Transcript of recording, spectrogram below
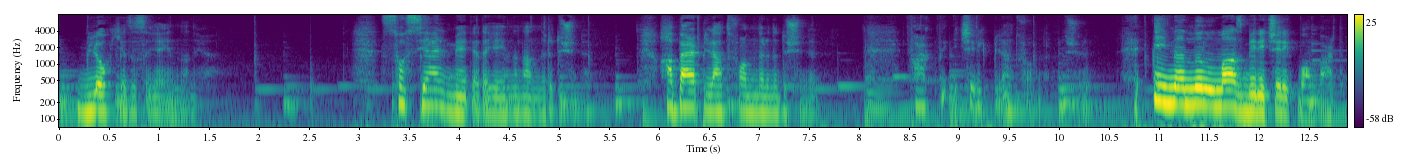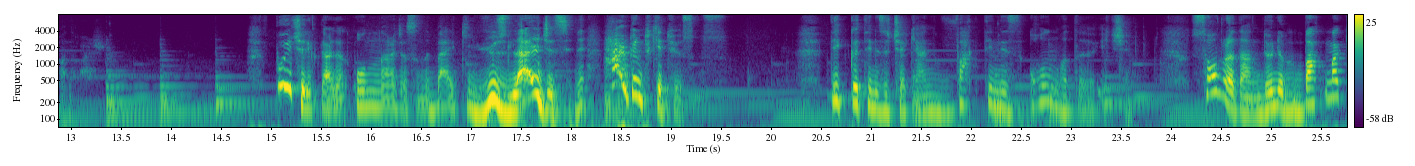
blog yazısı yayınlanıyor. Sosyal medyada yayınlananları düşünün. Haber platformlarını düşünün. Farklı içerik platformlarını düşünün. İnanılmaz bir içerik bombardımanı var. Bu içeriklerden onlarcasını belki yüzlercesini her gün tüketiyorsunuz. Dikkatinizi çeken vaktiniz olmadığı için sonradan dönüp bakmak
